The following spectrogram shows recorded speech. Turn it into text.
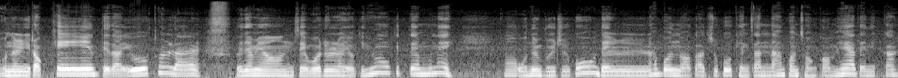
오늘 이렇게 내다육 토요일 날 왜냐면 이제 월요일 날 여기 휴무기 때문에 어, 오늘 물 주고 내일 한번 와가지고 괜찮나 한번 점검해야 되니까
